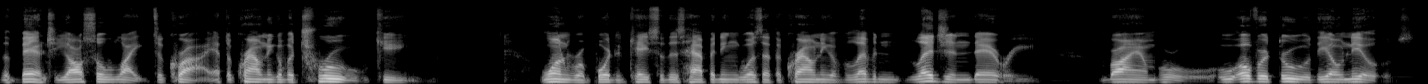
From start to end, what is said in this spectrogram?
The banshee also liked to cry at the crowning of a true king. One reported case of this happening was at the crowning of leven- legendary Brian Boru, who overthrew the O'Neills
